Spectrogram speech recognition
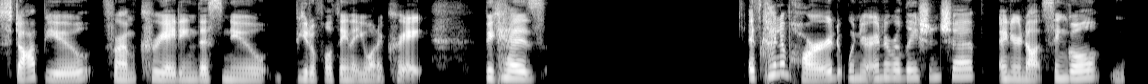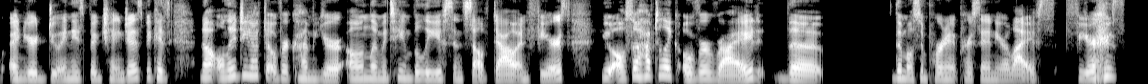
stop you from creating this new beautiful thing that you want to create. Because it's kind of hard when you're in a relationship and you're not single and you're doing these big changes because not only do you have to overcome your own limiting beliefs and self-doubt and fears, you also have to like override the the most important person in your life's fears.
